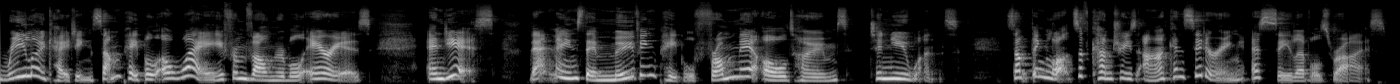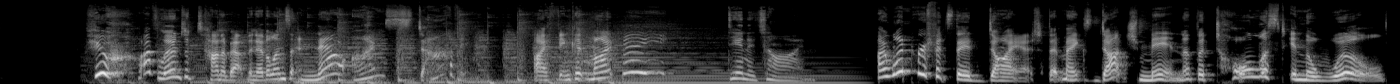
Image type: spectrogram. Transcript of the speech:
relocating some people away from vulnerable areas. And yes, that means they're moving people from their old homes to new ones, something lots of countries are considering as sea levels rise. Phew, I've learned a ton about the Netherlands and now I'm starving. I think it might be dinner time. I wonder if it's their diet that makes Dutch men the tallest in the world,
